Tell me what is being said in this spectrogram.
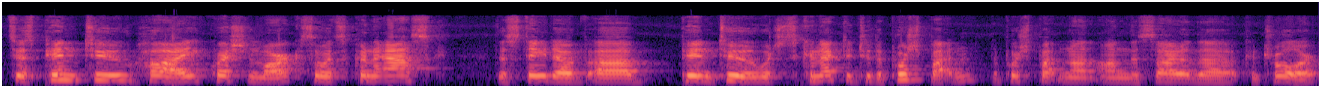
It says pin 2 high question mark so it's going to ask the state of uh, pin 2 which is connected to the push button, the push button on, on the side of the controller.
